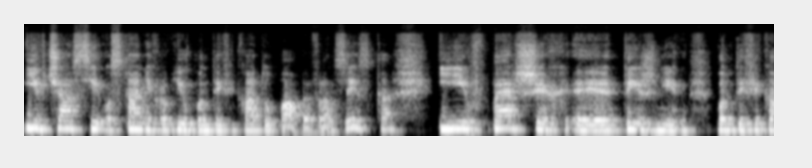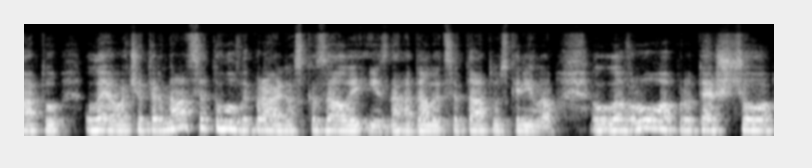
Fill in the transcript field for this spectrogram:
і в часі останніх років понтифікату папи Франциска, і в перших е, тижнів понтифікату Лева XIV, ви правильно сказали і нагадали цитату з Кирила Лаврова про те, що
